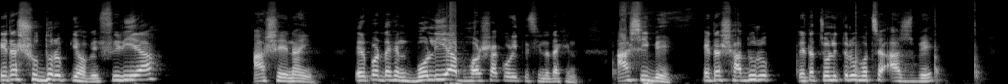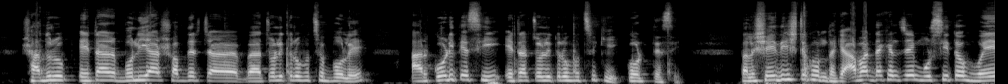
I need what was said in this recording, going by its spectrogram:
এটা শুদ্ধ রূপ কি হবে? ফিরিয়া আসে নাই। এরপর দেখেন, বলিয়া ভরসা করিতেছি না। দেখেন, আসিবে। এটা সাধুরূপ, এটা চলিত রূপ হচ্ছে আসবে। সাধুরূপ, এটার বলিয়ার শব্দের চলিত রূপ হচ্ছে বলে, আর করিতেছি, এটার চলিত রূপ হচ্ছে কি? করতেছি। তাহলে সেই দৃষ্টিকোণ থেকে, আবার দেখেন যে মূর্ছিত হয়ে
